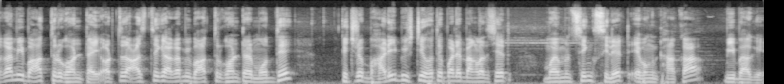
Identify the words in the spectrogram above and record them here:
আগামী বাহাত্তর ঘন্টায়, অর্থাৎ আজ থেকে আগামী বাহাত্তর ঘণ্টার মধ্যে কিছুটা ভারী বৃষ্টি হতে পারে বাংলাদেশের ময়মনসিংহ, সিলেট এবং ঢাকা বিভাগে।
